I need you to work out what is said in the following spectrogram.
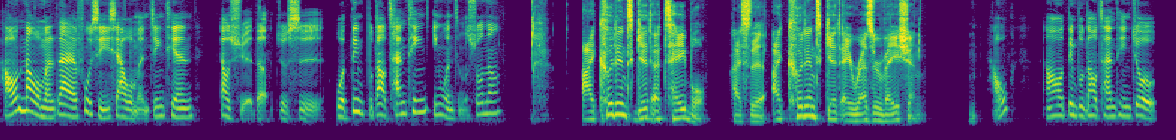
好，那我们再复习一下，我们今天要学的就是我订不到餐厅，英文怎么说呢 I couldn't get a table，还是 I couldn't get a reservation？好，然后订不到餐厅就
